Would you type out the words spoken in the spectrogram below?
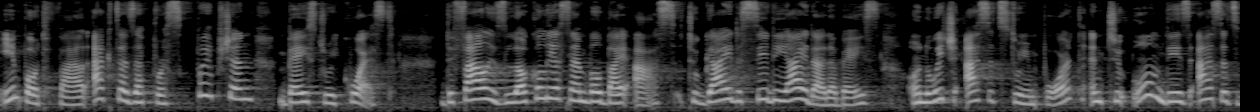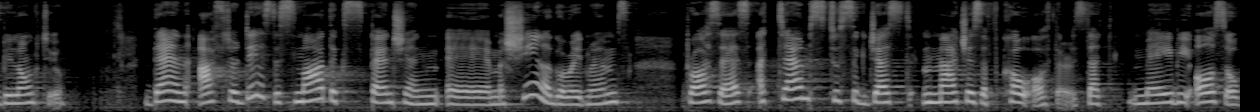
import file acts as a prescription-based request. The file is locally assembled by us to guide the CDI database on which assets to import and to whom these assets belong to. Then, after this, the Smart Expansion uh, machine algorithms process attempts to suggest matches of co-authors that may be also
